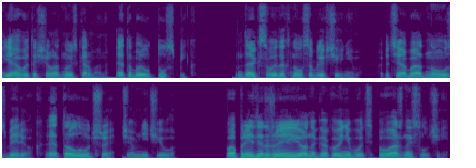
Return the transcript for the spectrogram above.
Я вытащил одну из кармана. Это был туспик. Декс выдохнул с облегчением. Хотя бы одну сберег. Это лучше, чем ничего. Попридержи ее на какой-нибудь важный случай.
